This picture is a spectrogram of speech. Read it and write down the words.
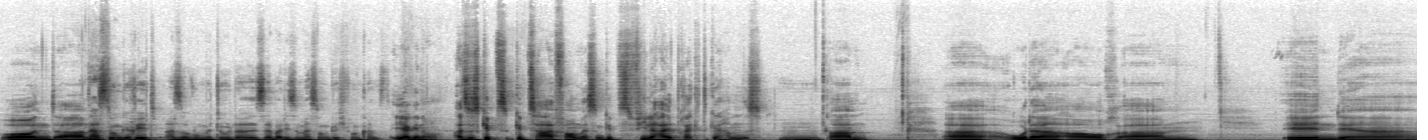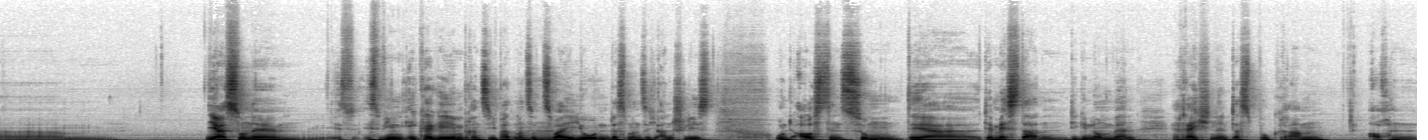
Und, ähm, da hast du ein Gerät, also womit du da selber diese Messungen durchführen kannst? Ja, genau. Also es gibt gibt's HRV-Messungen, gibt es viele Heilpraktiker haben das. Mhm. Ähm, äh, oder auch ähm, in der, ähm, ja, so eine, ist, ist wie ein EKG im Prinzip, hat man mhm. so zwei Ioden, dass man sich anschließt und aus den Summen der, der Messdaten, die genommen werden, rechnet das Programm auch ein,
